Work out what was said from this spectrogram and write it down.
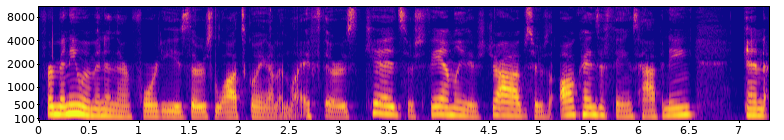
For many women in their 40s, there's lots going on in life. There's kids, there's family, there's jobs, there's all kinds of things happening. And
